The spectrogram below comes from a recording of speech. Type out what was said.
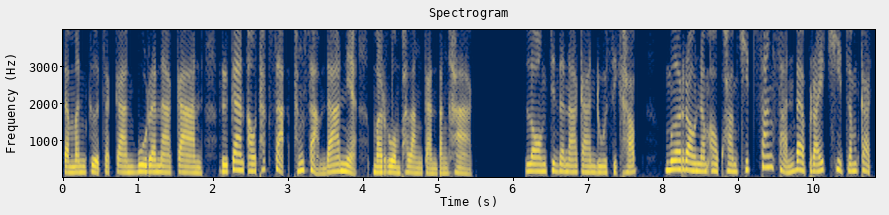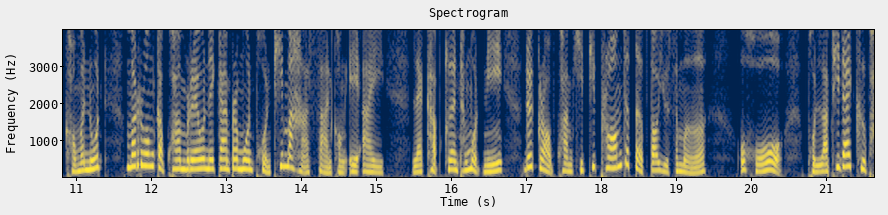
แต่มันเกิดจากการบูรณาการ หรือการเอาทักษะทั้ง 3 ด้านเนี่ยมารวมพลังกันต่างหาก ลองจินตนาการดูสิครับ เมื่อเรานำเอาความคิดสร้างสารรค์แบบไร้ขีดจำกัดของมนุษย์ มารวมกับความเร็วในการประมวลผลที่มหาศาลของ AI และขับเคลื่อนทั้งหมดนี้ ด้วยกรอบความคิดที่พร้อมจะเติบโตอยู่เสมอ โอ้โห ผลลัพธ์ที่ได้คือพ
